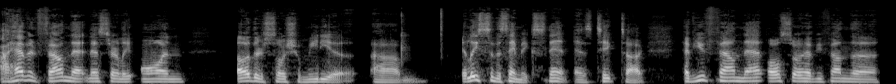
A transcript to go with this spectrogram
I haven't found that necessarily on other social media, um, at least to the same extent as TikTok. Have you found that also? Have you found the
